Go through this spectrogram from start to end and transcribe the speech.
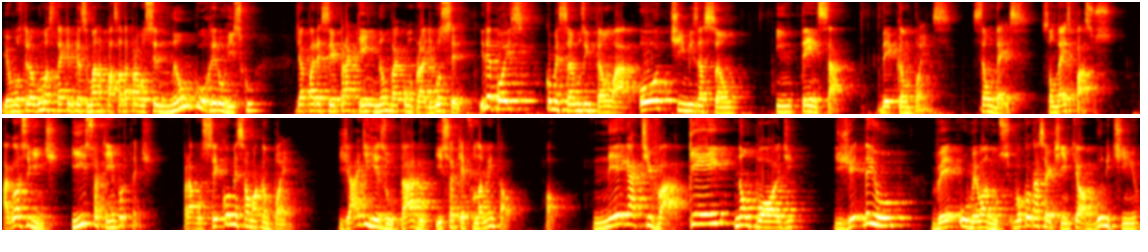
Eu mostrei algumas técnicas semana passada para você não correr o risco de aparecer para quem não vai comprar de você. E depois começamos então a otimização intensa de campanhas. São 10. São 10 passos. Agora é o seguinte, isso aqui é importante. Para você começar uma campanha já de resultado, isso aqui é fundamental. Ó, negativar. Quem não pode, de jeito nenhum, ver o meu anúncio? Vou colocar certinho aqui, ó, bonitinho,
